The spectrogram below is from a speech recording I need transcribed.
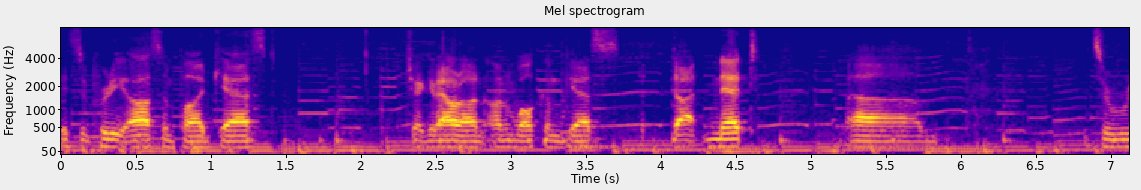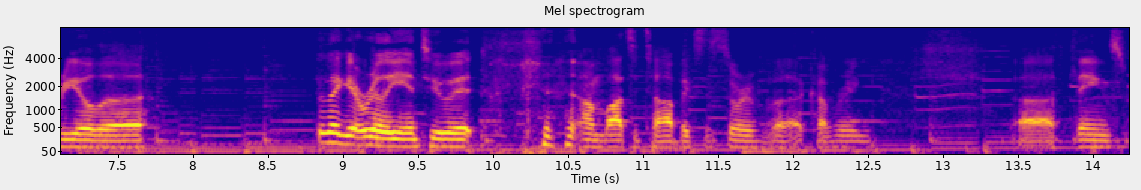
It's a pretty awesome podcast. Check it out on unwelcomeguests.net. Um, it's a real. Uh, they get really into it on lots of topics. It's sort of uh, covering uh, things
